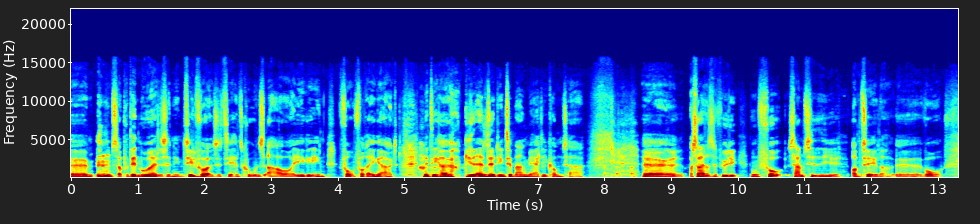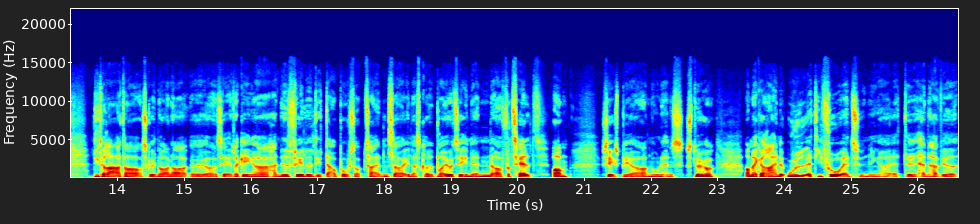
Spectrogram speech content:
Så på den måde er det sådan en tilføjelse til hans kones arv, og ikke en form for ringeagt. Men det har jo givet anledning til mange mærkelige kommentarer. Øh, og så er der selvfølgelig nogle få samtidige omtaler, øh, hvor litterater og skønånder øh, og teatergængere har nedfældet lidt dagbogsoptegnelser eller skrevet breve til hinanden og fortalt om Shakespeare og om nogle af hans stykker. Og man kan regne ud af de få antydninger, at øh, han har været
